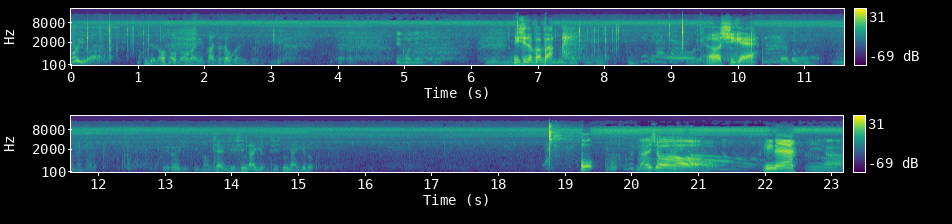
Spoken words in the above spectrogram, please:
こいわ。天候人ね西田パパ。よし行け。自信ないよ自信ないけど。お。ナイスショいいね。ーいいな。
